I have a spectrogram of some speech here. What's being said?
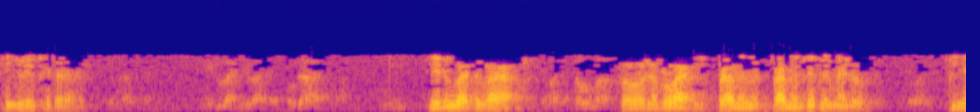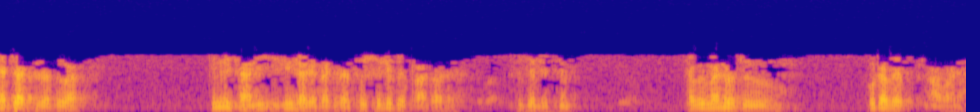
ဟိန္ဒူတွေဖြစ်သွားတော့ဒီလူကသူကဟိုငဘောကဗြဟ္မင်းဗြဟ္မင်းဖြစ်ပြီမယ်လို့ပညာတတ်ဆိုတော့သူကအင်္ဂလိပ်စာလေးလေးလာတဲ့အခါကျတော့ socialist ပဲပါသွားတယ် socialism ဒါပေမဲ့လို့သူဘုရားပဲပါပါတယ်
